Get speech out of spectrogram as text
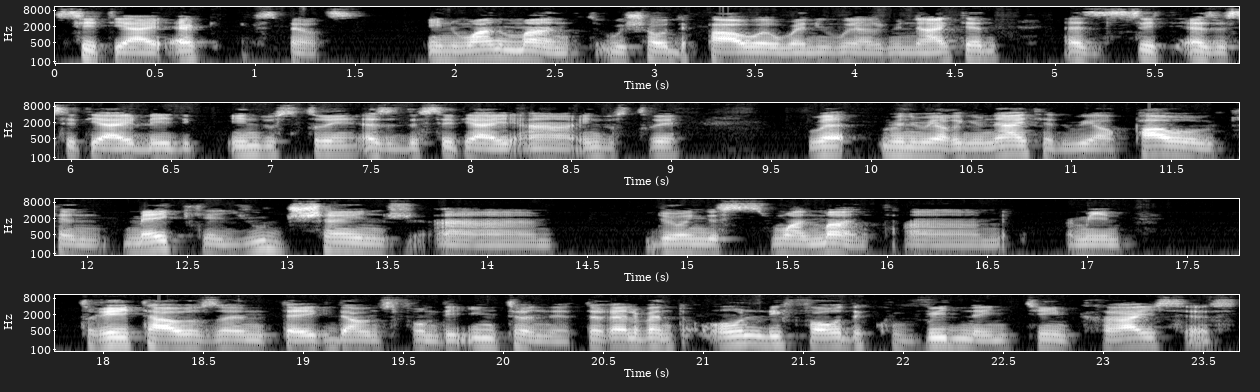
CTI experts. In one month, we showed the power when we are united as as a CTI lead industry, as the CTI uh, industry, where, when we are united, we are power. We can make a huge change um, during this one month. Um, I mean, 3,000 takedowns from the internet, relevant only for the COVID-19 crisis.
